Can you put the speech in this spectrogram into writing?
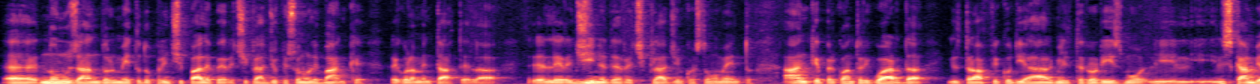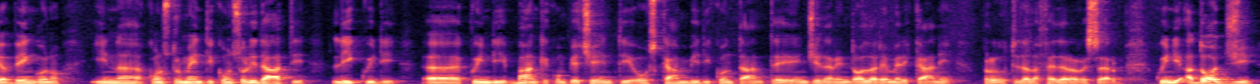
eh, non usando il metodo principale per il riciclaggio che sono le banche regolamentate, la, eh, le regine del riciclaggio in questo momento. Anche per quanto riguarda il traffico di armi, il terrorismo, gli, gli scambi avvengono in, uh, con strumenti consolidati, liquidi, eh, quindi banche compiacenti o scambi di contante in genere in dollari americani prodotti dalla Federal Reserve. Quindi ad oggi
